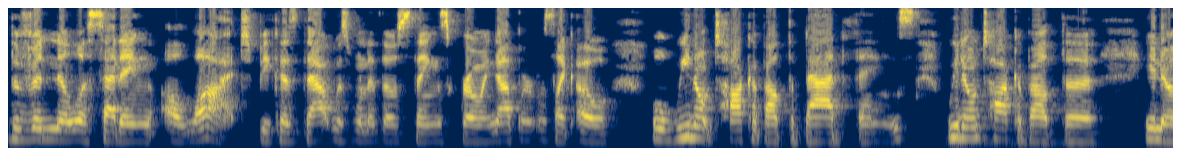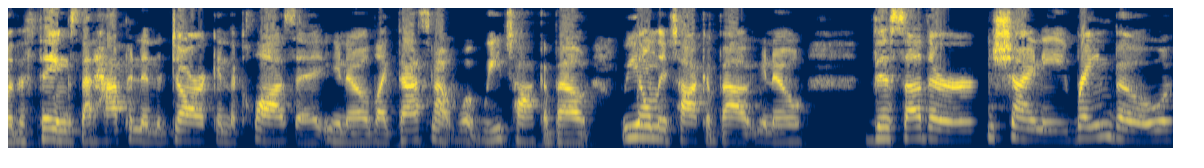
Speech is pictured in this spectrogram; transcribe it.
the vanilla setting a lot because that was one of those things growing up where it was like, oh, well, we don't talk about the bad things. We don't talk about the, you know, the things that happen in the dark in the closet, you know, like that's not what we talk about. We only talk about, you know, this other shiny rainbow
